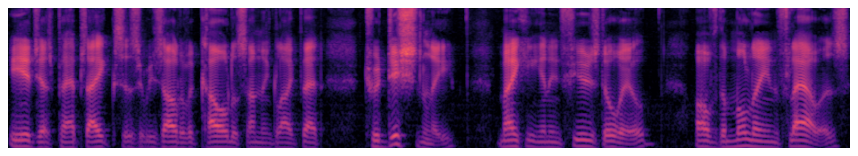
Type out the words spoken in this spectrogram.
ear just perhaps aches as a result of a cold or something like that, traditionally making an infused oil of the mullein flowers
